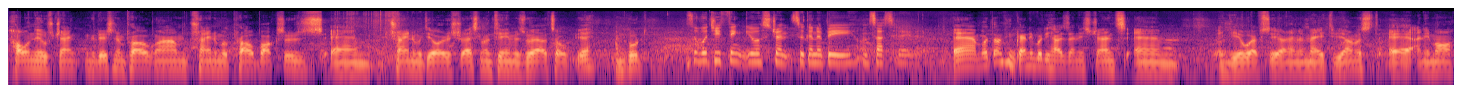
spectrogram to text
whole new strength and conditioning program, training with pro boxers, um, training with the Irish wrestling team as well. So yeah, I'm good. So what do you think your strengths are going to be on Saturday then? Um, I don't think anybody has any strengths um, in the UFC or MMA, to be honest, uh, anymore.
